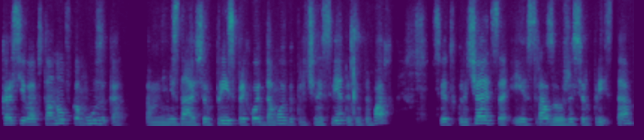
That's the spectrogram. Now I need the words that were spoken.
красивая обстановка, музыка, там, не знаю, сюрприз, приходит домой, выключенный свет, и тут бах, свет включается, и сразу уже сюрприз, да,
